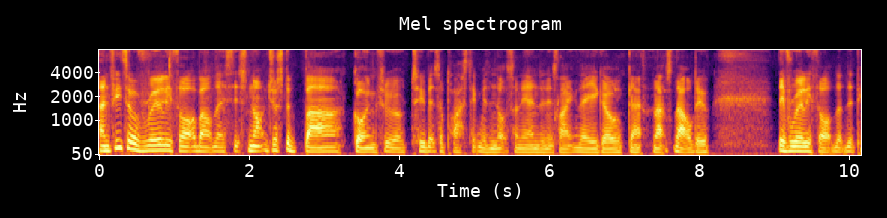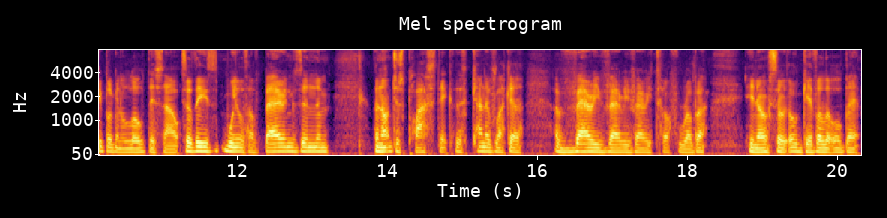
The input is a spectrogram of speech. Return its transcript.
and Veto have really thought about this it's not just a bar going through two bits of plastic with nuts on the end and it's like there you go that's that'll do they've really thought that, that people are going to load this out. So these wheels have bearings in them. They're not just plastic. They're kind of like a, a very, very, very tough rubber, you know, so it'll give a little bit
